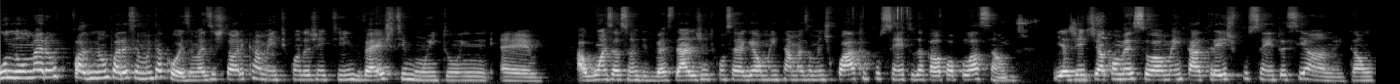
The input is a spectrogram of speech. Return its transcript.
o número pode não parecer muita coisa, mas historicamente, quando a gente investe muito em é, algumas ações de diversidade, a gente consegue aumentar mais ou menos 4% daquela população. Isso. E a gente já começou a aumentar 3% esse ano. Então,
